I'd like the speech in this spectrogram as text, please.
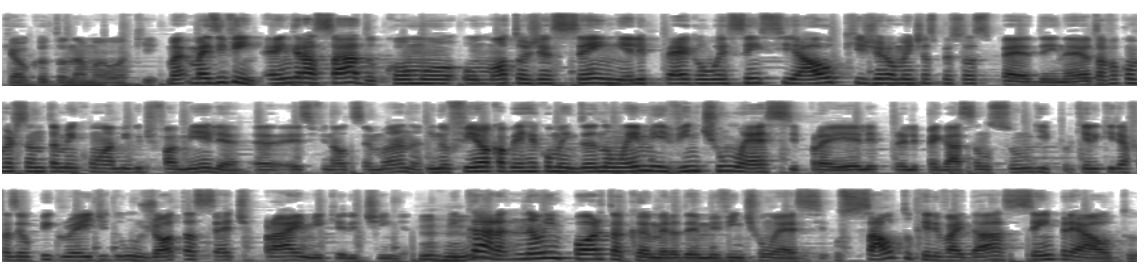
que é o que eu tô na mão aqui. Mas, mas enfim, é engraçado como o Moto G100 ele pega o essencial que geralmente as pessoas pedem, né? Eu tava conversando também com um amigo de família é, esse final de semana e no fim eu acabei recomendando um M21S para ele, para ele pegar a Samsung, porque ele queria fazer o upgrade de um J7 Prime que ele tinha. Uhum. E cara, não importa a câmera do M21S, o salto que ele vai dar sempre é alto.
